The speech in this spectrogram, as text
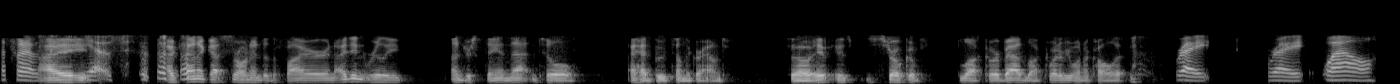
That's what I was thinking. I- yes. I kind of got thrown into the fire, and I didn't really understand that until I had boots on the ground. So it, it was a stroke of luck or bad luck, whatever you want to call it. Right. Right. Wow.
